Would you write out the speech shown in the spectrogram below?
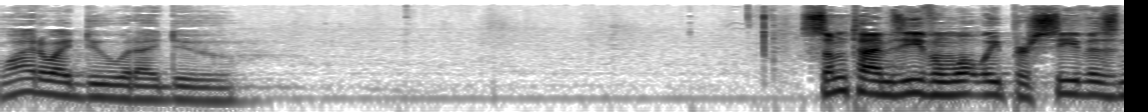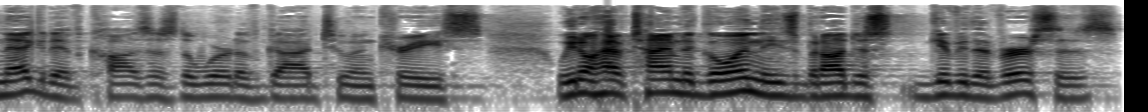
Why do I do what I do? Sometimes even what we perceive as negative causes the Word of God to increase. We don't have time to go in these, but I'll just give you the verses.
